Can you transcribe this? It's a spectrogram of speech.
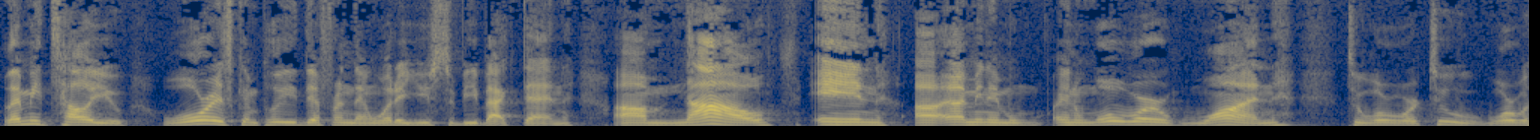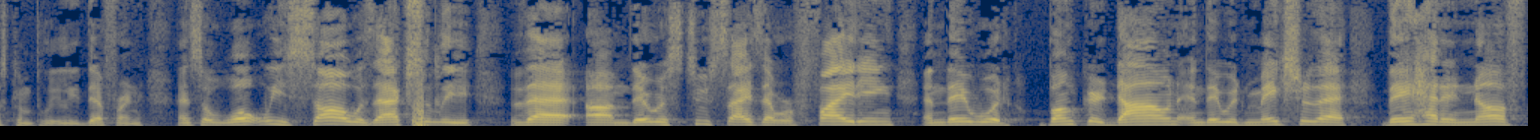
let me tell you, war is completely different than what it used to be back then. Um, now, in uh, I mean, in, in World War One to World War II, war was completely different. And so what we saw was actually that um, there was two sides that were fighting, and they would bunker down, and they would make sure that they had enough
